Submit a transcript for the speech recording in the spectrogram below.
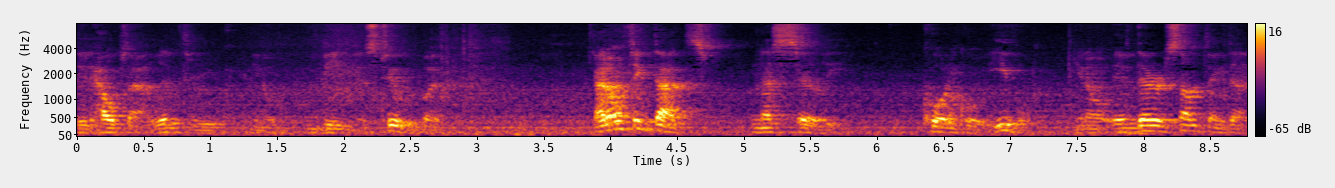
it helps that i lived through you know being this too but i don't think that's necessarily quote unquote evil. You know if there's something that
